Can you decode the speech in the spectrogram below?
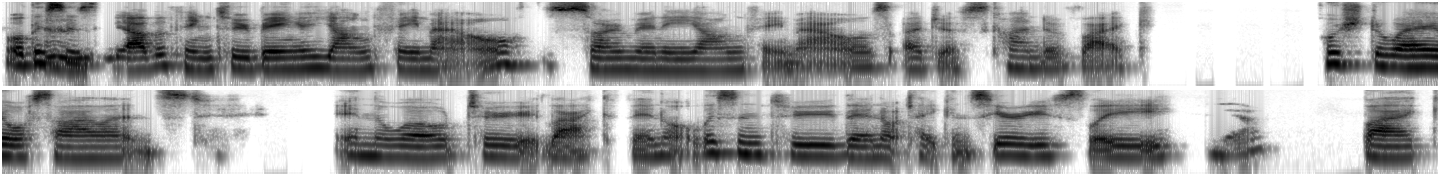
Well, this is mm. the other thing too, being a young female, so many young females are just kind of like pushed away or silenced in the world too. Like they're not listened to, they're not taken seriously. Yeah. Like,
